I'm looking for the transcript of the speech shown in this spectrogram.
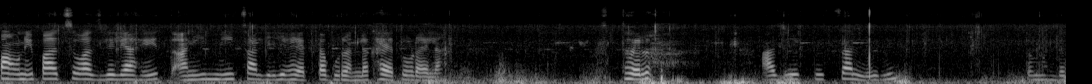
पावणे पाच वाजलेले आहेत आणि मी चाललेली आहे आत्ता गुरांना खाया तोडायला. तर आज एकटीच चाललेली तर म्हणलं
